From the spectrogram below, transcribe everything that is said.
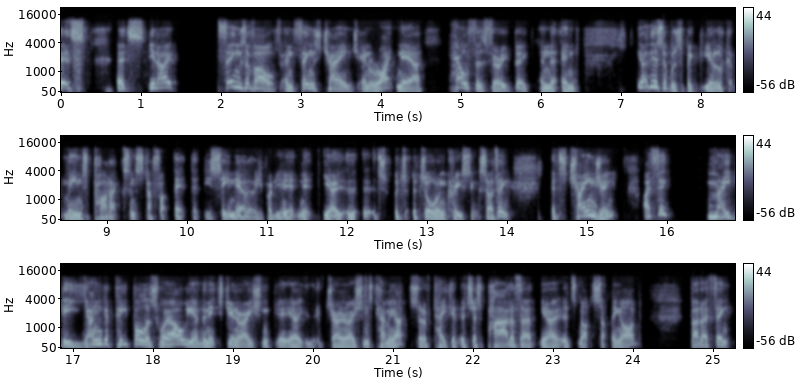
it's it's you know things evolve and things change, and right now health is very big, and the, and you know, there's was a big, you know, look at men's products and stuff like that that you see now that you probably, you know, it's, it's, it's all increasing. So I think it's changing. I think maybe younger people as well, you know, the next generation, you know, generations coming up sort of take it. It's just part of that, you know, it's not something odd. But I think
